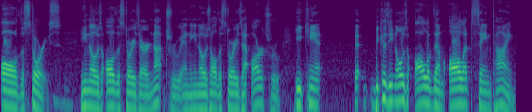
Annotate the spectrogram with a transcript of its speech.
all the stories. He knows all the stories that are not true, and he knows all the stories that are true. He can't eh, because he knows all of them all at the same time.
